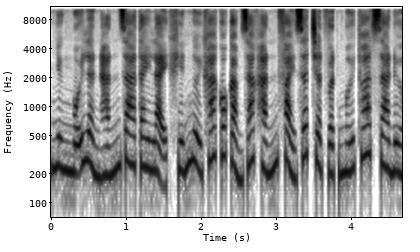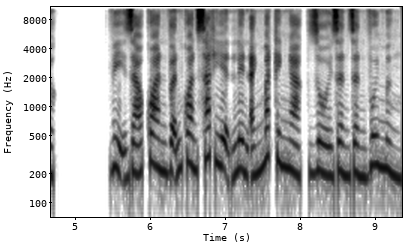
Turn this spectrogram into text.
Nhưng mỗi lần hắn ra tay lại khiến người khác có cảm giác hắn phải rất chật vật mới thoát ra được. Vị giáo quan vẫn quan sát hiện lên ánh mắt kinh ngạc rồi dần dần vui mừng.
